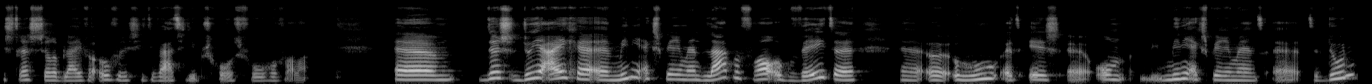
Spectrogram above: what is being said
gestrest zullen blijven over de situatie die op school is voorgevallen. Um, dus doe je eigen uh, mini-experiment. Laat me vooral ook weten uh, uh, hoe het is om die mini-experiment te doen.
